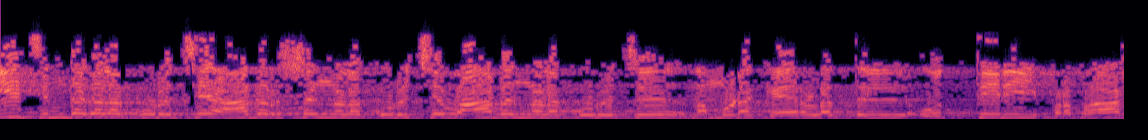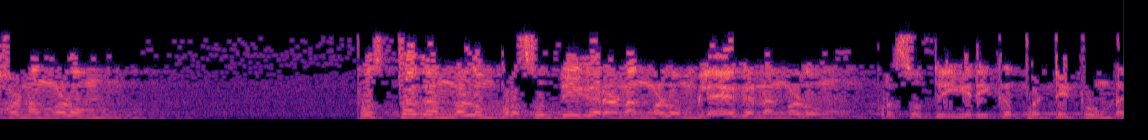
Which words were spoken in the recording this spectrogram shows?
ഈ ചിന്തകളെക്കുറിച്ച് ആദർശങ്ങളെക്കുറിച്ച് വാദങ്ങളെക്കുറിച്ച് നമ്മുടെ കേരളത്തിൽ ഒത്തിരി പ്രഭാഷണങ്ങളും പുസ്തകങ്ങളും പ്രസിദ്ധീകരണങ്ങളും ലേഖനങ്ങളും പ്രസിദ്ധീകരിക്കപ്പെട്ടിട്ടുണ്ട്.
